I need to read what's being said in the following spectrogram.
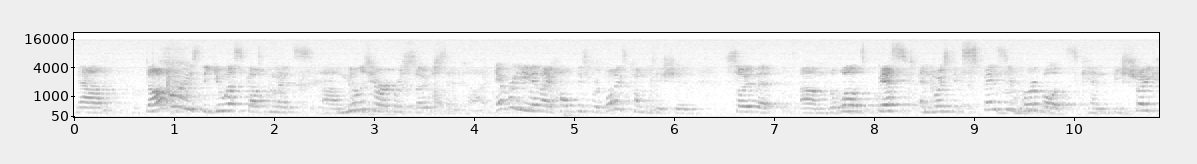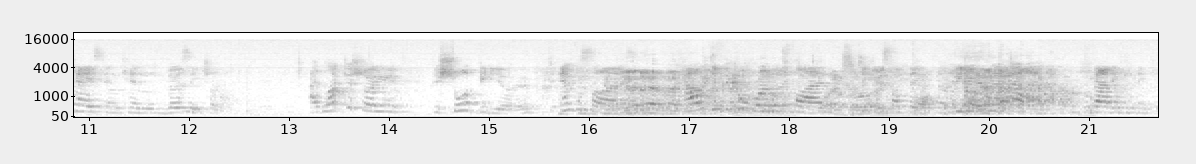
Now, DARPA is the US government's uh, military research center. Every year they hold this robotics competition so that um, the world's best and most expensive robots can be showcased and can verse each other. I'd like to show you this short video to emphasize how difficult robots find to do something that we without even thinking.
